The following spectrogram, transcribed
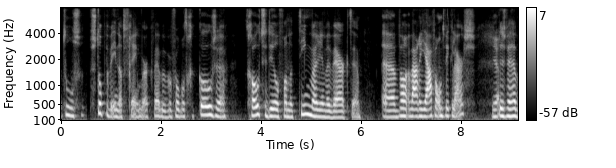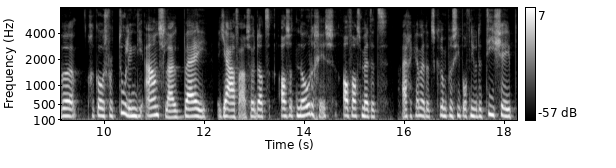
tools stoppen we in dat framework. We hebben bijvoorbeeld gekozen het grootste deel van het team waarin we werkten uh, waren Java-ontwikkelaars. Ja. Dus we hebben gekozen voor tooling die aansluit bij Java, zodat als het nodig is, alvast met het eigenlijk hè, met het Scrum-principe of niet de T-shape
